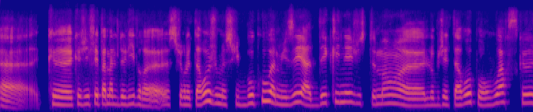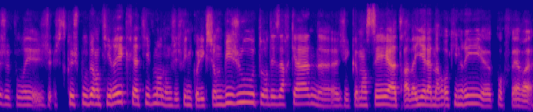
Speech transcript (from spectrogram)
euh, que, que j'ai fait pas mal de livres euh, sur le tarot, je me suis beaucoup amusée à décliner justement euh, l'objet tarot pour voir ce que je pourrais, ce que je pouvais en tirer créativement. Donc j'ai fait une collection de bijoux autour des arcanes, j'ai commencé à travailler la maroquinerie pour faire,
